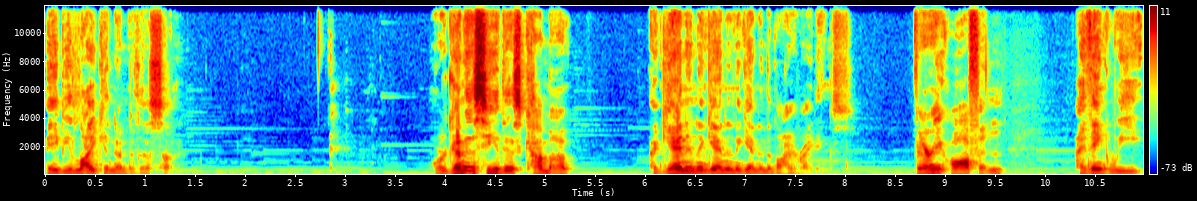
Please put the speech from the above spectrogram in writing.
may be likened unto the Sun. We're going to see this come up again and again and again in the Baha'i writings. Very often, I think we,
